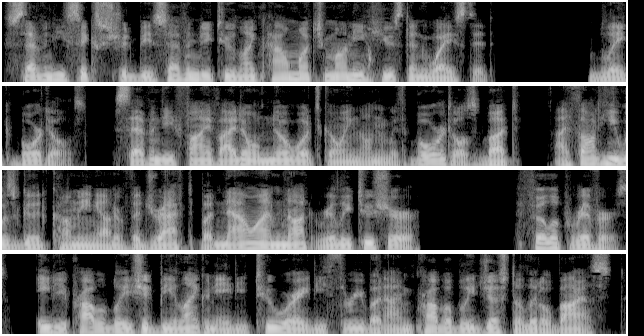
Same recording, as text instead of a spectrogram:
76 should be 72 like how much money Houston wasted. Blake Bortles, 75 I don't know what's going on with Bortles but, I thought he was good coming out of the draft but now I'm not really too sure. Philip Rivers, 80 probably should be like an 82 or 83 but I'm probably just a little biased.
